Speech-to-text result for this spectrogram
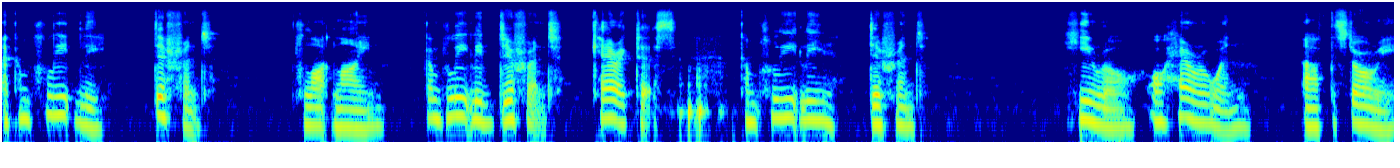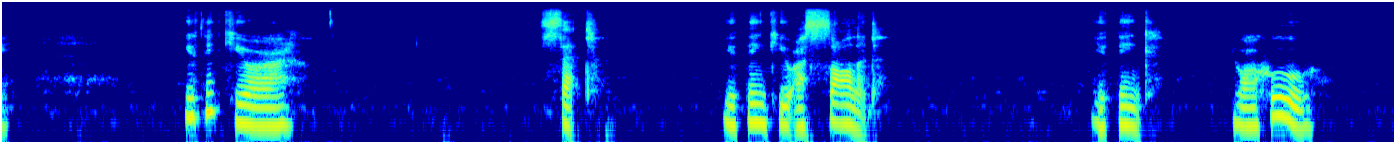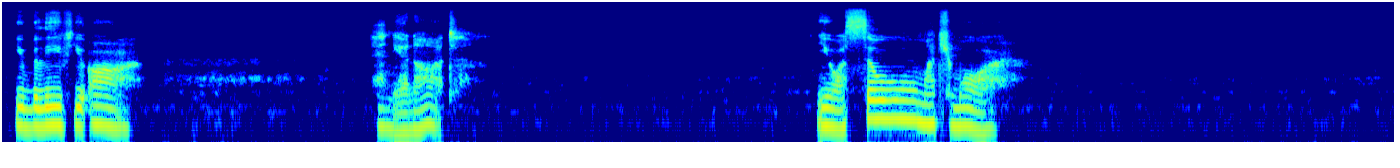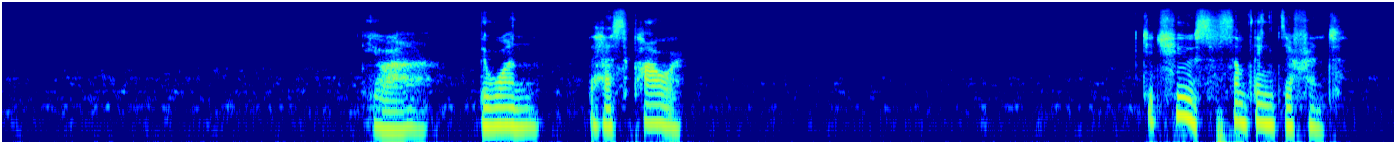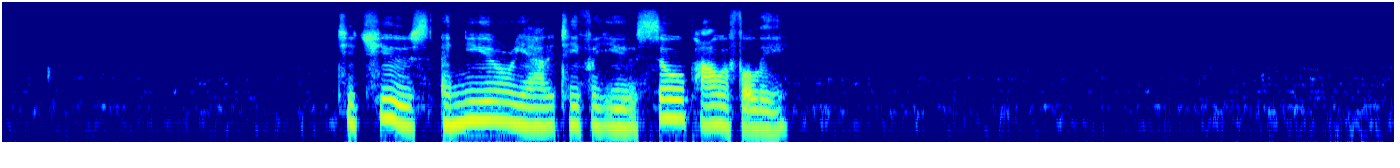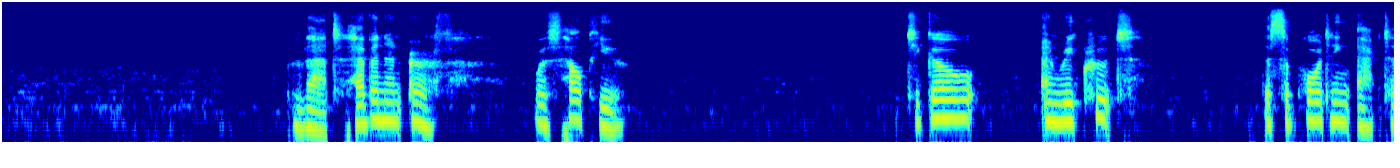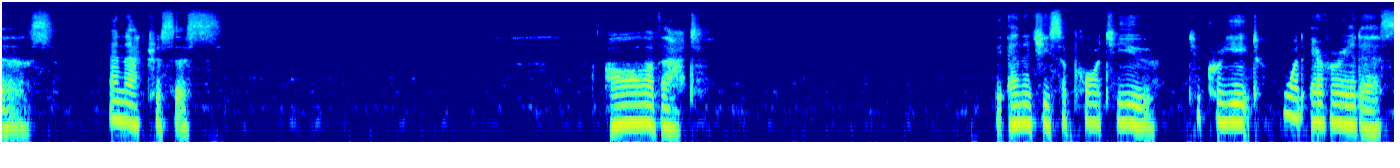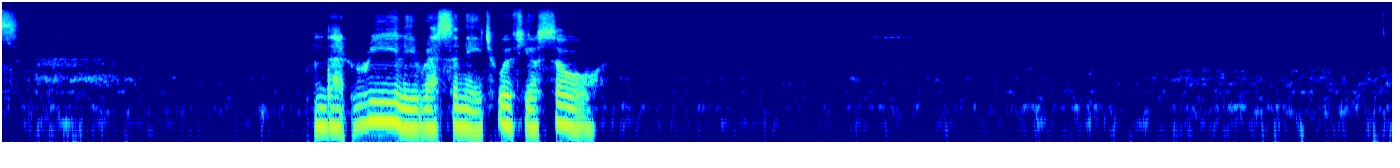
a completely different plot line, completely different characters, completely different hero or heroine of the story. You think you're set. You think you are solid. You think you are who you believe you are and you're not. You are so much more. You are the one that has the power to choose something different. to choose a new reality for you so powerfully. That heaven and earth will help you to go and recruit the supporting actors and actresses all of that. The energy support you to create whatever it is that really resonate with your soul.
